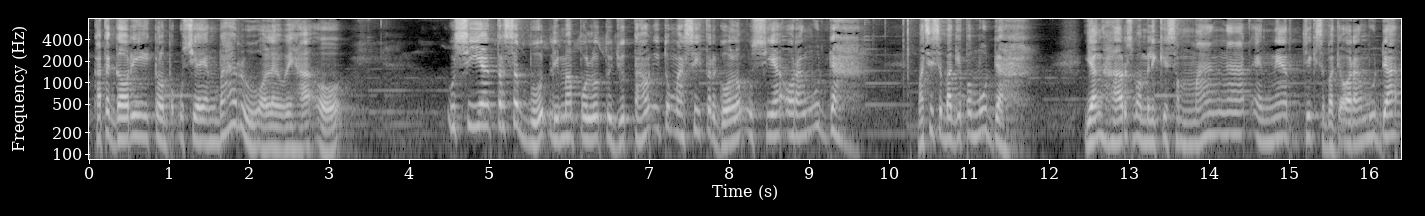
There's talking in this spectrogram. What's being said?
kategori kelompok usia yang baru oleh WHO, usia tersebut 57 tahun itu masih tergolong usia orang muda. Masih sebagai pemuda yang harus memiliki semangat, energik sebagai orang muda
